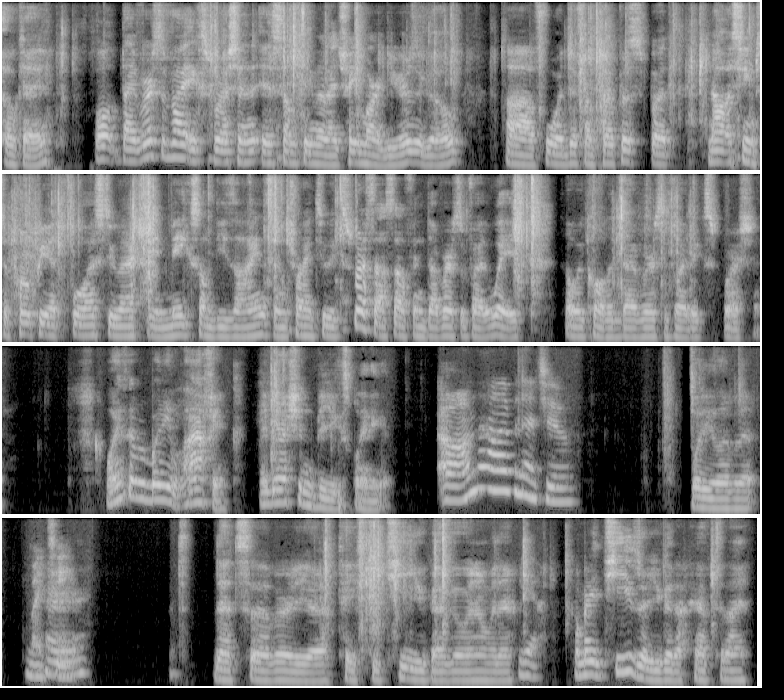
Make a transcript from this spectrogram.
Okay. Well, diversified expression is something that I trademarked years ago uh, for a different purpose, but now it seems appropriate for us to actually make some designs and trying to express ourselves in diversified ways. So we call it diversified expression. Why is everybody laughing? Maybe I shouldn't be explaining it. Oh, I'm not laughing at you. What are you laughing at? My tea. Her. That's a very uh, tasty tea you got going over there. Yeah. How many teas are you gonna have tonight?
